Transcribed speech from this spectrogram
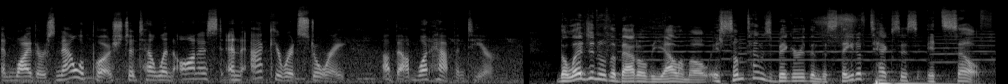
and why there's now a push to tell an honest and accurate story about what happened here. The legend of the Battle of the Alamo is sometimes bigger than the state of Texas itself.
